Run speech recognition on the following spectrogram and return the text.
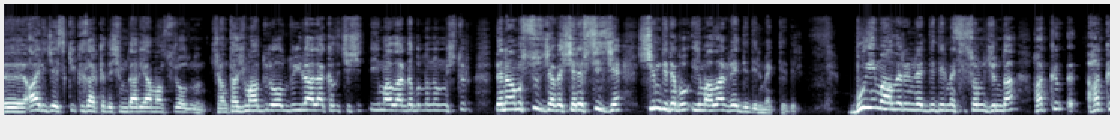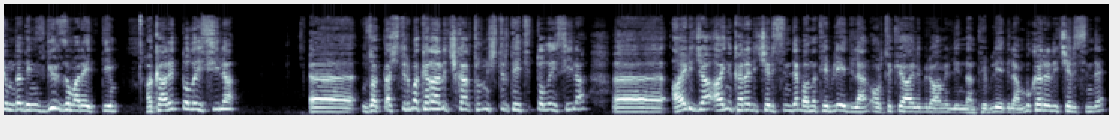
Ee, ayrıca eski kız arkadaşım Derya Mansuroğlu'nun şantaj mağduru olduğuyla alakalı çeşitli imalarda bulunulmuştur. Ve namussuzca ve şerefsizce şimdi de bu imalar reddedilmektedir. Bu imaların reddedilmesi sonucunda hakkı, e, hakkımda Deniz Gürzumar'a ettiğim hakaret dolayısıyla e, uzaklaştırma kararı çıkartılmıştır tehdit dolayısıyla. E, ayrıca aynı karar içerisinde bana tebliğ edilen Ortaköy Aile Büro Amirliği'nden tebliğ edilen bu karar içerisinde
